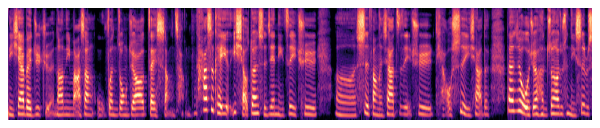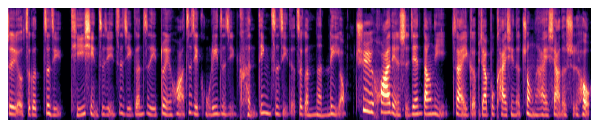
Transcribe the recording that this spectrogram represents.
你现在被拒绝，然后你马上五分钟就要再上场，它是可以有一小段时间你自己去。嗯，释放一下自己，去调试一下的。但是我觉得很重要，就是你是不是有这个自己提醒自己、自己跟自己对话、自己鼓励自己、肯定自己的这个能力哦。去花一点时间，当你在一个比较不开心的状态下的时候，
